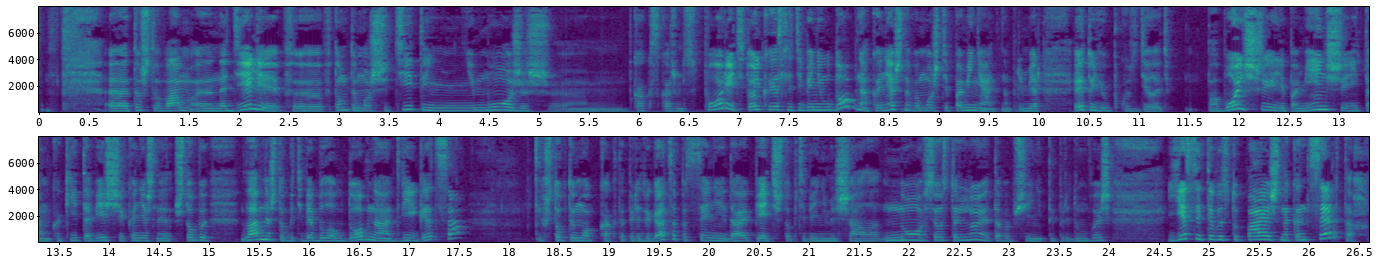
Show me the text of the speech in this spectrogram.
э, то, что вам надели, в том ты можешь идти, ты не можешь, эм, как скажем, спорить. Только если тебе неудобно, конечно, вы можете поменять, например, эту юбку сделать побольше или поменьше, и там какие-то вещи, конечно, чтобы... Главное, чтобы тебе было удобно двигаться, чтобы ты мог как-то передвигаться по сцене, да, петь, чтобы тебе не мешало. Но все остальное это вообще не ты придумываешь. Если ты выступаешь на концертах,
